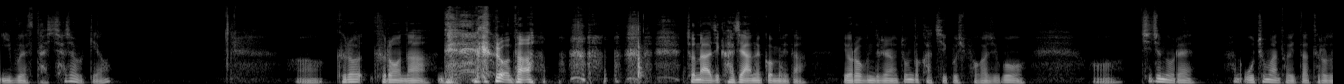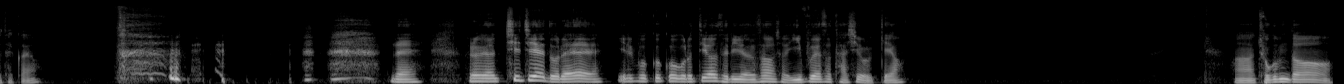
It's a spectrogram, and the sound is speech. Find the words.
2부에서 다시 찾아올게요. 어, 그러, 그러나, 네, 그러나, 저는 아직 가지 않을 겁니다. 여러분들이랑 좀 더 같이 있고 싶어가지고, 어, 치즈 노래 한 5초만 더 있다 들어도 될까요? 네. 그러면 치즈의 노래 1부 끝곡으로 띄워드리면서 저 2부에서 다시 올게요. 아, 조금 더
